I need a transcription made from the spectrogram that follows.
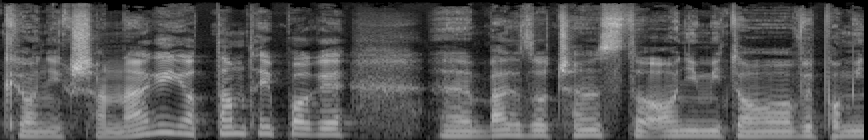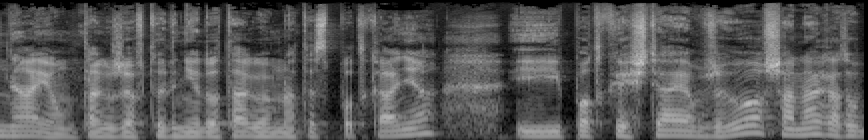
Kronik Shannary i od tamtej pory e, bardzo często oni mi to wypominają, także wtedy nie dotarłem na te spotkania i podkreślają, że o, Shannara to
